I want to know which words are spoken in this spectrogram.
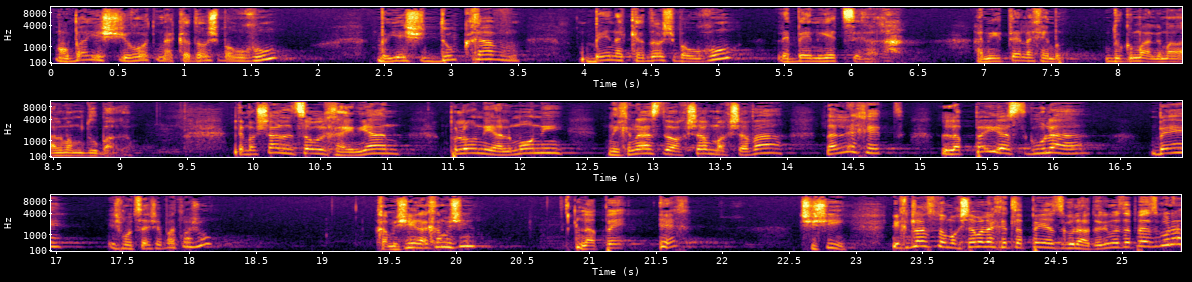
הוא בא ישירות מהקדוש ברוך הוא, ויש דו-קרב בין הקדוש ברוך הוא לבין יצר הרע. אני אתן לכם דוגמה על מה מדובר. למשל, לצורך העניין, פלוני אלמוני נכנס לו עכשיו מחשבה ללכת לפי הסגולה ב... יש מוצאי שבת משהו? חמישי? רק חמישי? לפה... איך? שישי. נכנס לו מחשבה ללכת לפי הסגולה. אתם יודעים מה זה פי הסגולה?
